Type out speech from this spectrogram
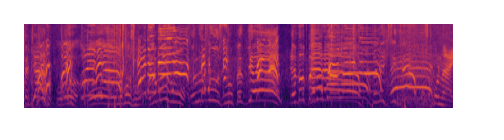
Παιδιά! Ο λαιμός μου! Ο λαιμός μου! Ο λαιμός μου, παιδιά! Εδώ πέρα! Δεν έχεις ιδέα πώς πονάει!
